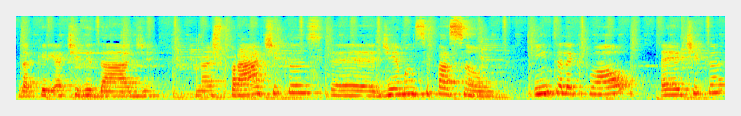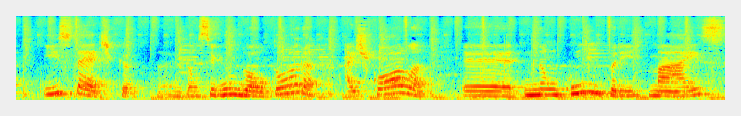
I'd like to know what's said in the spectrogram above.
da criatividade nas práticas é, de emancipação intelectual, ética e estética. Né. Então, segundo a autora, a escola é, não cumpre mais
